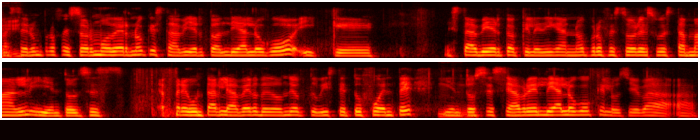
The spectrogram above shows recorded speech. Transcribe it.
a ser un profesor moderno que está abierto al diálogo y que está abierto a que le digan, no, profesor, eso está mal, y entonces preguntarle a ver de dónde obtuviste tu fuente, y entonces se abre el diálogo que los lleva a,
